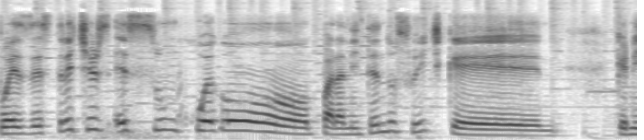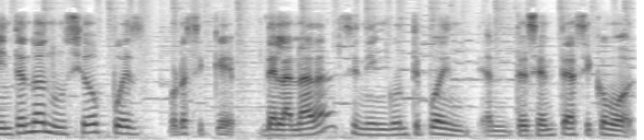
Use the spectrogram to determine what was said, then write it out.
Pues Stretchers es un juego para Nintendo Switch que, que Nintendo anunció, pues por así que de la nada, sin ningún tipo de antecedente, así como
